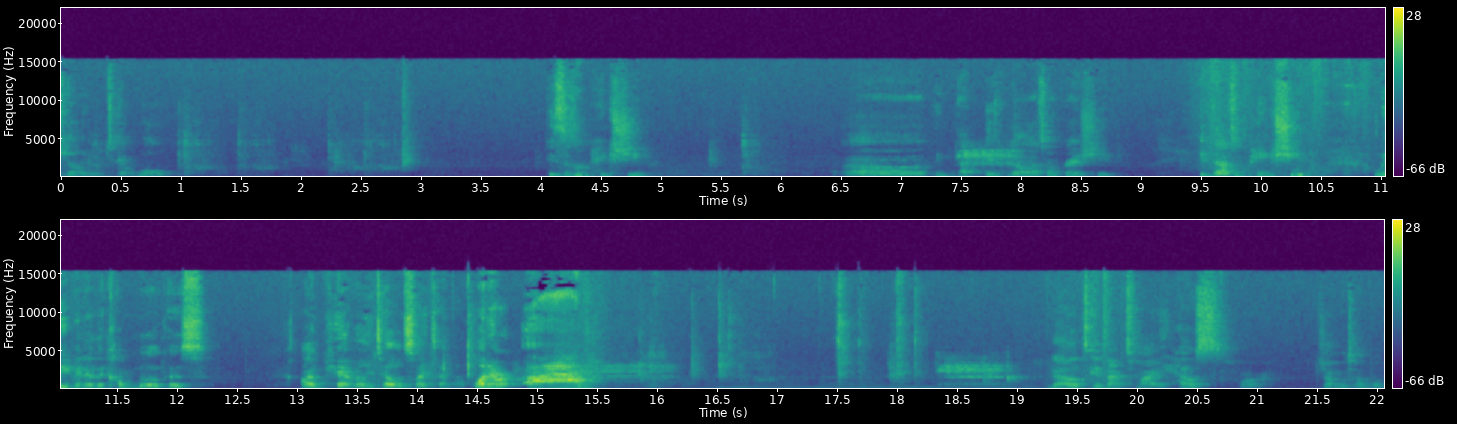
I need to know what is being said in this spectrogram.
killing them to get wool. Is this a pink sheep? Uh, I think that is, no, that's a gray sheep. If that's a pink sheep, leave it in the comment below because I can't really tell it's nighttime. Whatever. Ah! Now let's get back to my house or jungle temple,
